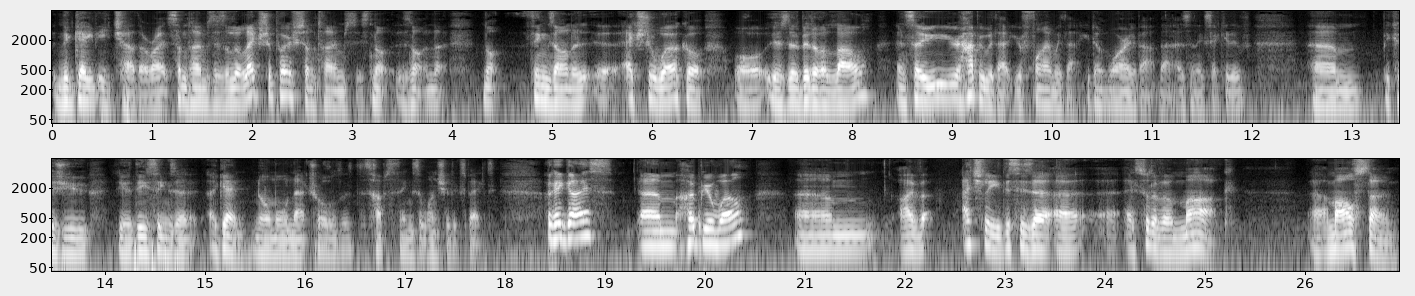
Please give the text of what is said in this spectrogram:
negate each other, right? Sometimes there's a little extra push. Sometimes it's not. There's not not, things aren't uh, extra work, or or there's a bit of a lull, and so you're happy with that. You're fine with that. You don't worry about that as an executive. Um, because you, you know, these things are again normal, natural, the types of things that one should expect. Okay, guys, um, hope you're well. Um, I've actually this is a, a, a, sort of a mark, a milestone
